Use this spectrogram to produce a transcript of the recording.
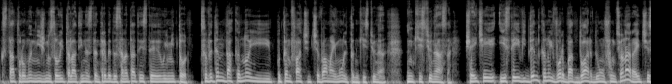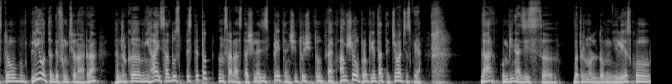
statul român nici nu se uită la tine să te întrebe de sănătate, este uimitor. Să vedem dacă noi putem face ceva mai mult în chestiunea, în chestiunea asta. Și aici este evident că nu-i vorba doar de un funcționar, aici este o liotă de funcționar, da? Pentru că Mihai s-a dus peste tot în țara asta și le-a zis, prieten, și tu, și tu, am și eu o proprietate, ce faceți cu ea? Dar, cum bine a zis uh, bătrânul domn Iliescu,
